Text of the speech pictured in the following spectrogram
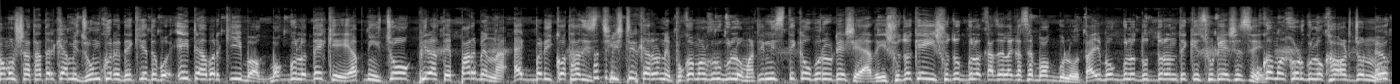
সমস্যা তাদেরকে আমি জুম করে দেখিয়ে দেবো এইটা আবার কি বক? বকগুলো দেখে আপনি চোখ ফিরাতে পারবেন না একবারই কথা দিচ্ছি। বৃষ্টির কারণে পোকামাকড়গুলো মাটির নিচ থেকে উপরে উঠে এসে আর এই সুযোগে এই সুযোগগুলো কাজে লাগাছে বকগুলো। তাই বকগুলো দূর দূরান্ত থেকে ছুটে এসেছে? পোকামাকড়গুলো খাওয়ার জন্য। যাই হোক,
